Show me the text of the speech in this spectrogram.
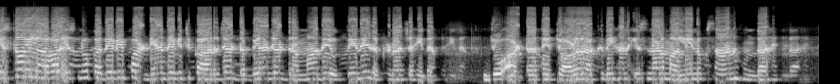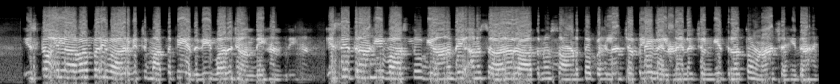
ਇਸ ਤੋਂ ਇਲਾਵਾ ਇਸ ਨੂੰ ਕਦੇ ਵੀ ਭਾਂਡਿਆਂ ਦੇ ਵਿਚਕਾਰ ਜਾਂ ਡੱਬਿਆਂ ਜਾਂ ਡਰਮਾਂ ਦੇ ਉੱਤੇ ਨਹੀਂ ਰੱਖਣਾ ਚਾਹੀਦਾ। ਜੋ ਆਟਾ ਤੇ ਚੌਲ ਰੱਖਦੇ ਹਨ, ਇਸ ਨਾਲ ਮਾਲੀ ਨੁਕਸਾਨ ਹੁੰਦਾ ਹੈ। ਇਸ ਤੋਂ ਇਲਾਵਾ ਪਰਿਵਾਰ ਵਿੱਚ ਮਤਭੇਦ ਵੀ ਵੱਧ ਜਾਂਦੇ ਹਨ। ਇਸੇ ਤਰ੍ਹਾਂ ਹੀ ਵਾਸਤੂ ਗਿਆਨ ਦੇ ਅਨੁਸਾਰ ਰਾਤ ਨੂੰ ਸੌਣ ਤੋਂ ਪਹਿਲਾਂ ਚਕਲੇ ਵੇਲਣੇ ਨੂੰ ਚੰਗੀ ਤਰ੍ਹਾਂ ਧੋਣਾ ਚਾਹੀਦਾ ਹੈ।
